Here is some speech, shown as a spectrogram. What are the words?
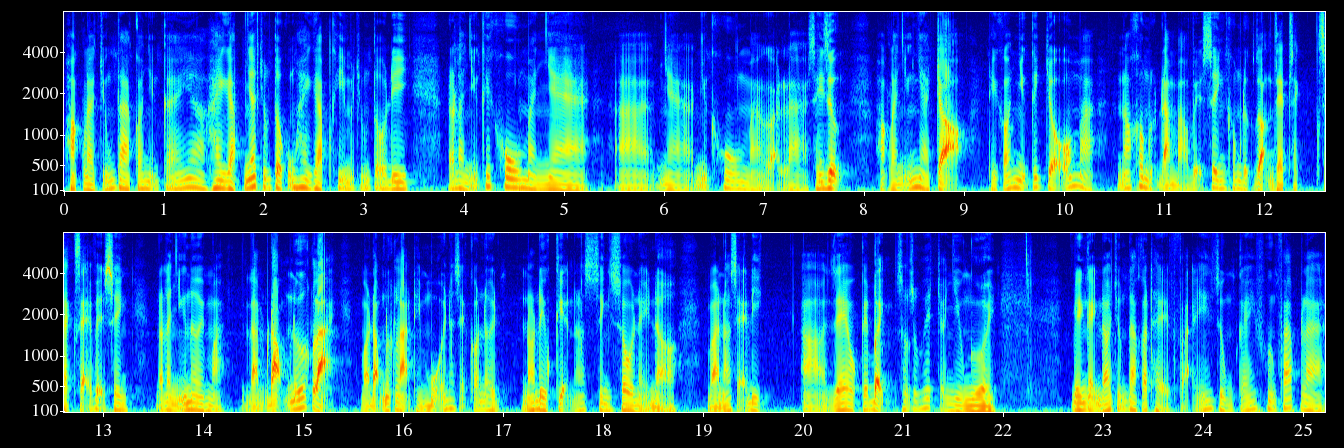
Hoặc là chúng ta có những cái à, hay gặp nhất chúng tôi cũng hay gặp khi mà chúng tôi đi đó là những cái khu mà nhà à, nhà những khu mà gọi là xây dựng hoặc là những nhà trọ thì có những cái chỗ mà nó không được đảm bảo vệ sinh không được dọn dẹp sạch sạch sẽ vệ sinh. Đó là những nơi mà làm động nước lại và động nước lại thì mũi nó sẽ có nơi nó điều kiện nó sinh sôi nảy nở và nó sẽ đi à, gieo cái bệnh sốt xuất huyết cho nhiều người. Bên cạnh đó chúng ta có thể phải dùng cái phương pháp là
